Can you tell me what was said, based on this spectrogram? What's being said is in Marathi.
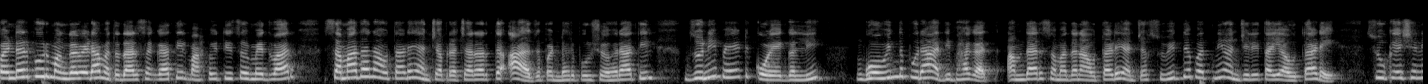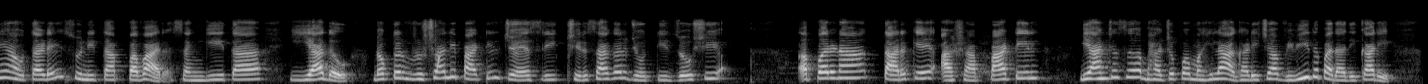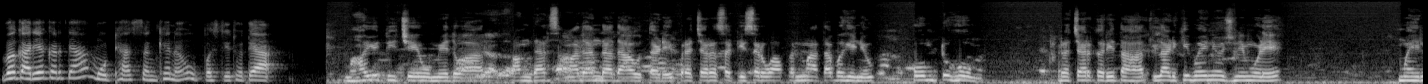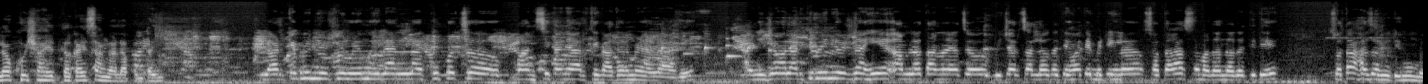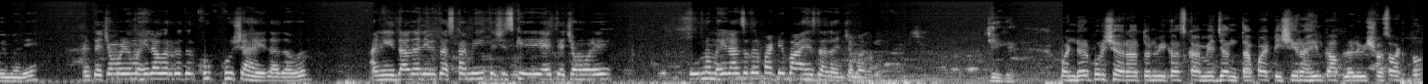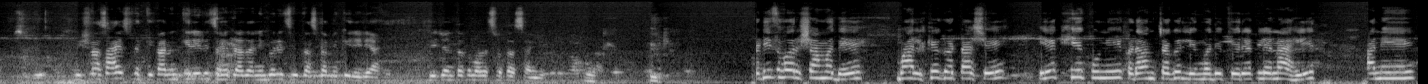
पंढरपूर मंगळवेढा मतदारसंघातील महायुतीचे उमेदवार समाधान अवताडे यांच्या प्रचारार्थ आज पंढरपूर शहरातील जुनी पेठ कोळे गल्ली गोविंदपुरा आदी भागात आमदार समाधान अवताडे यांच्या सुविद्य पत्नी अंजलीताई अवताडे सुकेशनी अवताडे सुनीता पवार संगीता यादव डॉक्टर वृषाली पाटील जयश्री क्षीरसागर ज्योती जोशी अपर्णा तारके आशा पाटील यांच्यासह भाजप महिला आघाडीच्या विविध पदाधिकारी व कार्यकर्त्या मोठ्या संख्येनं उपस्थित होत्या. महायुतीचे उमेदवार आमदार समाधानदादा अवताडे प्रचारासाठी सर्व आपण माता भगिनी होम टू होम प्रचार करीत आहात. लाडकी बहीण योजनेमुळे महिला खुश आहेत का? काय सांगाल आपण ताई? लाडक्या बहीण योजनेमुळे महिलांना खूपच मानसिक आणि आर्थिक आधार मिळाला आहे. आणि जेव्हा लाडकी बहीण योजना ही अंमलात आणण्याचा विचार चालला होता तेव्हा त्या मिटिंगला स्वतः समाधान दादा तिथे स्वतः हजर होते मुंबईमध्ये. आणि त्याच्यामुळे महिला वर्ग तर खूप खुश आहे दादावर. आणि दादाने विकास कामेही तशीच केली आहे त्याच्यामुळे पूर्ण महिलांचा तर पाठिंबा आहेच दादांच्या मागे. ठीक आहे. पंढरपूर शहरातून विकास कामे जनता पाठीशी राहील का आपल्याला विश्वास वाटतो? विश्वास आहेच नक्की कारण केलेलीच आहे दादांनी बरेच विकास कामे केलेली आहेत. ते जनता तुम्हाला स्वतः सांगेल. ओके. ठीक आहे. अडीच वर्षामध्ये बालके गटाचे एकही कुणी इकडं आमच्या गल्लीमध्ये फिरकले नाहीत. आणि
